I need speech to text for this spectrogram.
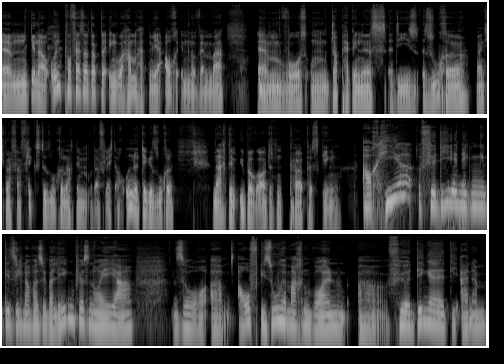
Ähm, genau. Und Professor Dr. Ingo Hamm hatten wir auch im November, ähm, mhm. wo es um Job Happiness, die Suche, manchmal verflixte Suche nach dem oder vielleicht auch unnötige Suche nach dem übergeordneten Purpose ging. Auch hier für diejenigen, die sich noch was überlegen fürs neue Jahr, so ähm, auf die Suche machen wollen äh, für Dinge, die einem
